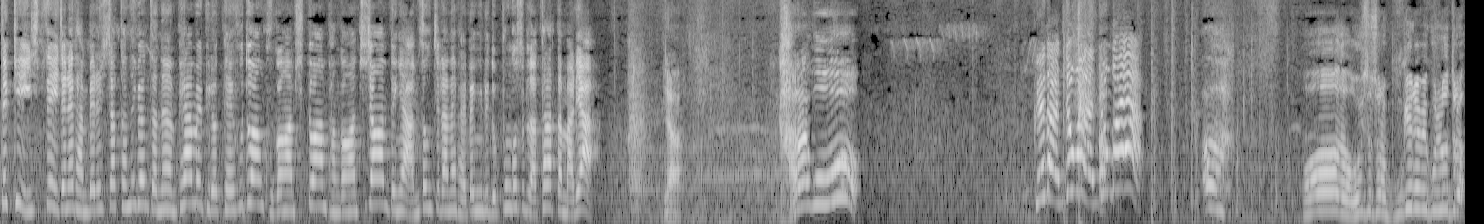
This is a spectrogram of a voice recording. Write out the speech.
특히 20세 이전에 담배를 시작한 흡연자는 폐암을 비롯해 후두암, 구강암, 식도암, 방광암, 추정암 등의 암성 질환의 발병률이 높은 것으로 나타났단 말이야. 야. 가라고! 그래도 안 좋은 건 안 좋은 거야. 아, 나 어디서 저런 무게념이 굴러들어.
